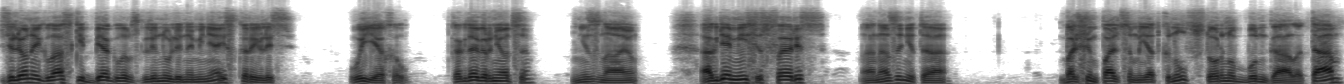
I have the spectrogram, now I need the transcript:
Зеленые глазки бегло взглянули на меня и скрылись. «Уехал. Когда вернется?» «Не знаю». «А где миссис Феррис?» «Она занята». Большим пальцем я ткнул в сторону бунгало. «Там?»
